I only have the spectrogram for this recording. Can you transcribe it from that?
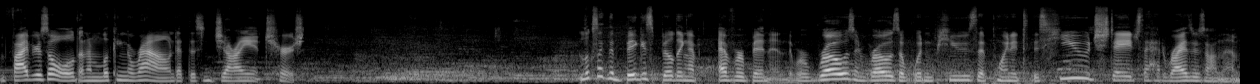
I'm five years old and I'm looking around at this giant church. It looks like the biggest building I've ever been in. There were rows and rows of wooden pews that pointed to this huge stage that had risers on them.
